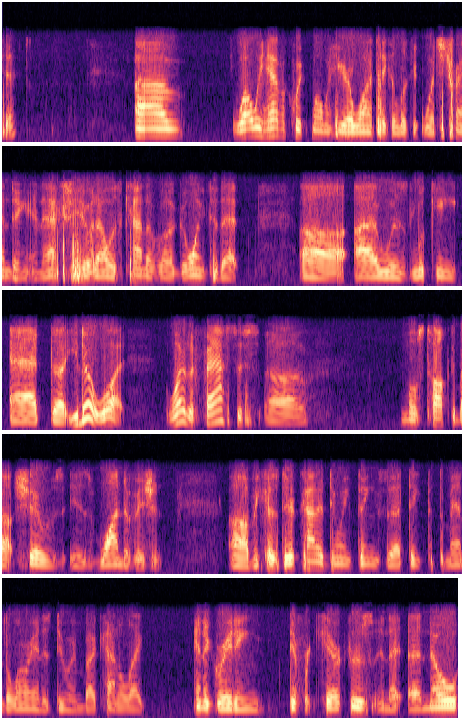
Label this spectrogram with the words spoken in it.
Okay. Uh, while we have a quick moment here, I want to take a look at what's trending. And actually, when I was kind of uh, going to that, uh, I was looking at, uh, you know what? One of the fastest, uh, most talked about shows is WandaVision. Uh, because they're kind of doing things that I think that The Mandalorian is doing by kind of like integrating different characters. And I, I know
